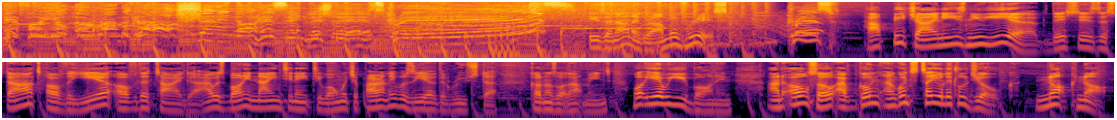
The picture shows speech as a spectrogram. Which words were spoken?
Here for you around the clock. Shining all his English tips. Chris. Is an anagram of risk. Chris. Happy Chinese New Year! This is the start of the Year of the Tiger. I was born in 1981, which apparently was the year of the rooster. God knows what that means. What year were you born in? And also, I've going, I'm going to tell you a little joke. Knock, knock.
